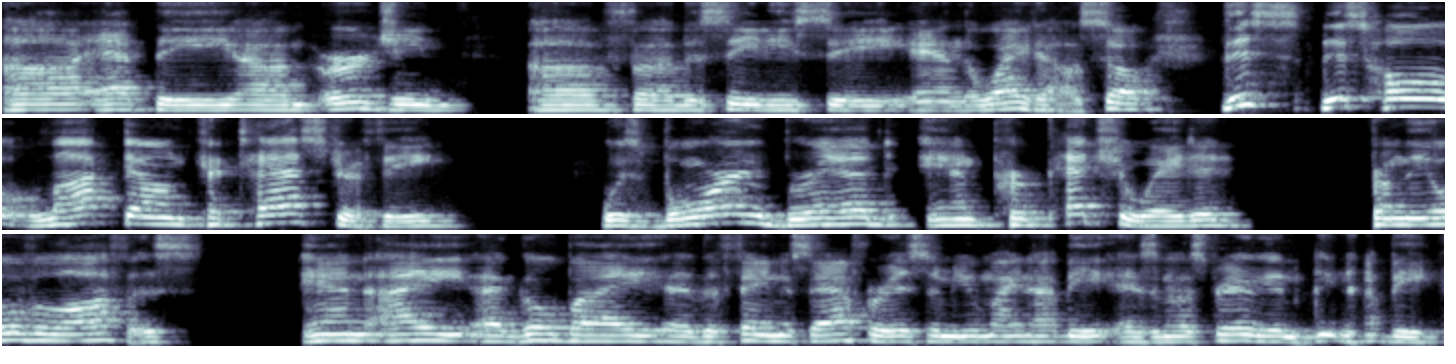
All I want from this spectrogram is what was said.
uh, at the um, urging of uh, the CDC and the White House. So this this whole lockdown catastrophe was born, bred, and perpetuated from the Oval Office and I uh, go by uh, the famous aphorism. You might not be, as an Australian, might not be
